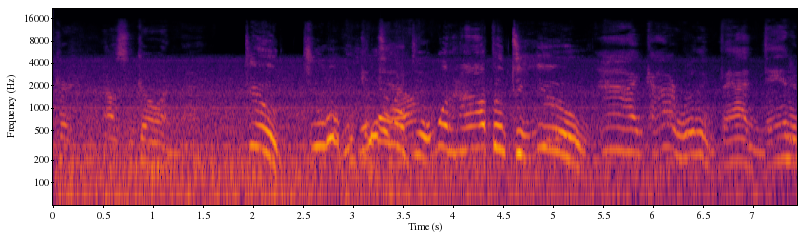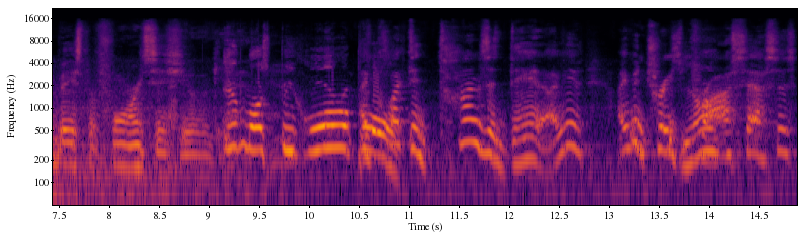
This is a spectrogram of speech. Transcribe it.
Oscar, how's it going, man? Dude, you look You can. What happened to you? Ah, I got a really bad database performance issue again. It must be horrible. I collected tons of data. I've even, I even traced Yeah. processes,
